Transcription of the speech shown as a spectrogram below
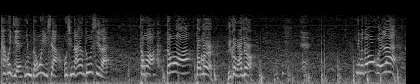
开慧姐，你们等我一下，我去拿样东西来。等我，等我啊！大妹，你干嘛去？你们等我回来。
